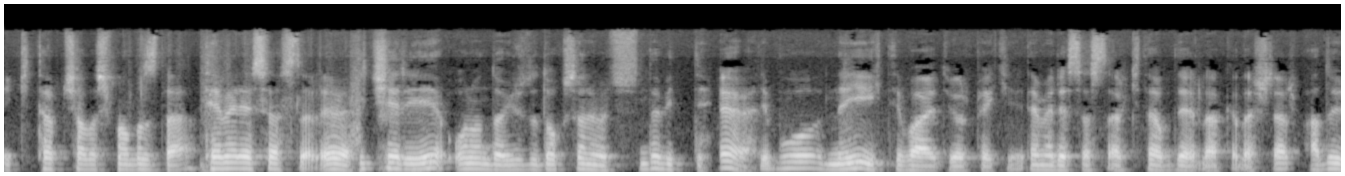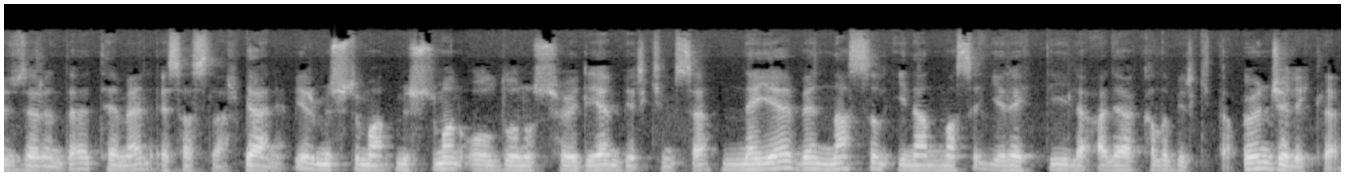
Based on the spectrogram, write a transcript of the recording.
e, kitap çalışmamız da temel esaslar. Evet. İçeriği onun da %90 ölçüsünde bitti. Evet. E, Bu neyi ihtiva ediyor peki? Temel esaslar kitabı değerli arkadaşlar. Adı üzerinde temel esaslar. Yani bir Müslüman, Müslüman olduğunu söyleyen bir kimse neye ve nasıl inanması gerektiğiyle alakalı bir kitap. Öncelikle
